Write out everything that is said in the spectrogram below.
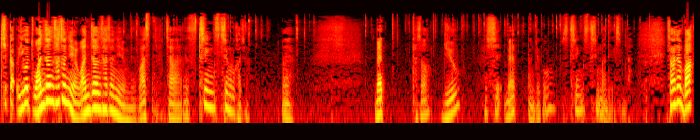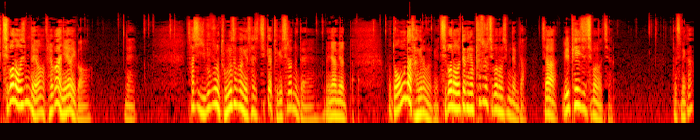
키값 이거 완전 사전이에요. 완전 사전이입니다. 와, 자 스트링 스트링으로 가죠. 예. 맵 타서 new 해시 맵 만들고 스트링 스트링 만들겠습니다. 자 그냥 막 집어넣으시면 돼요. 별거 아니에요 이거. 네. 사실 이 부분은 동영상 강의 사실 찍기가 되게 싫었는데 왜냐하면 너무나 당연한 거예요. 집어넣을 때 그냥 풋으로 집어넣으시면 됩니다. 자, 1페이지 집어넣죠. 됐습니까?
